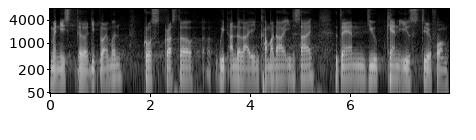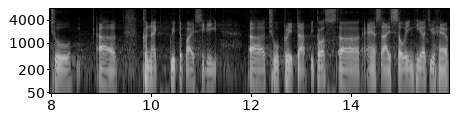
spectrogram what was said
manage the deployment cross cluster uh, with underlying Karmada inside, then you can use Terraform to uh, connect with the PipeCD uh, to create that because uh, as I showing here, you have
